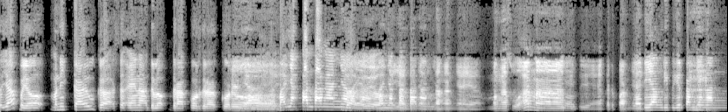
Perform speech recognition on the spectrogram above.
ya apa yo menikah juga seenak delok drakor drakor Oh, ini Ya, iya. banyak tantangannya lah ya, Iya, banyak Iya, tantangannya. tantangannya ya. Mengasuh anak Iya. gitu ya ke depannya. Jadi yang dipikirkan jangan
